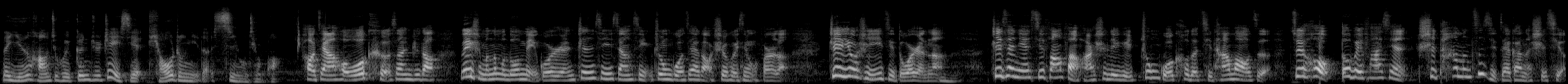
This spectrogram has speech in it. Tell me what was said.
那银行就会根据这些调整你的信用情况。好家伙，我可算知道为什么那么多美国人真心相信中国在搞社会信用分了，这又是以己夺人呢。这些年，西方反华势力给中国扣的其他帽子，最后都被发现是他们自己在干的事情。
